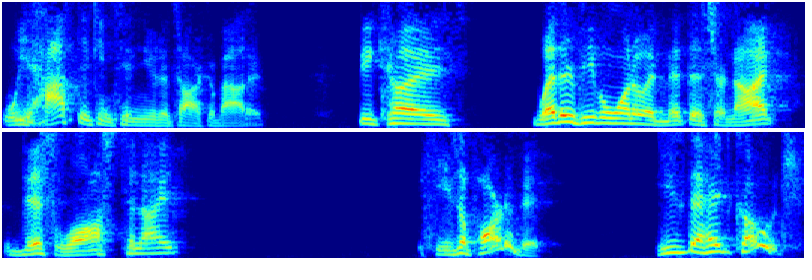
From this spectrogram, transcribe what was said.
we have to continue to talk about it because whether people want to admit this or not, this loss tonight, he's a part of it. He's the head coach.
